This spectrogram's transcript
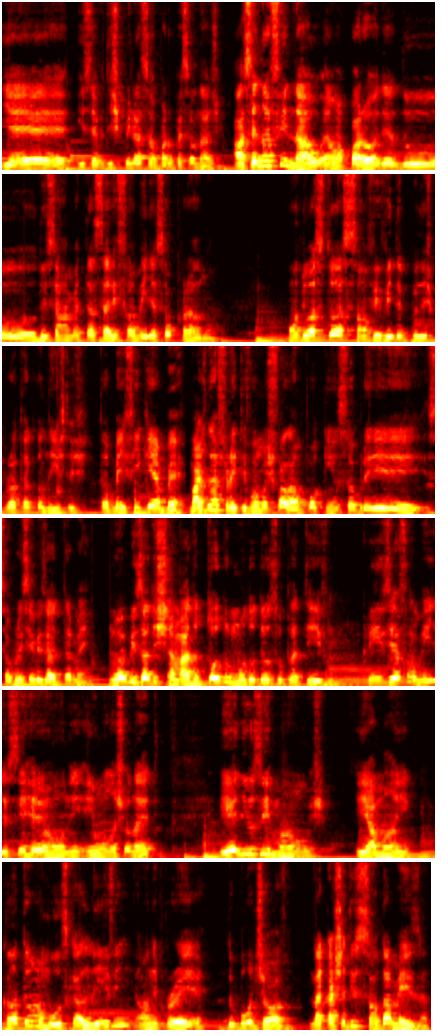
e, é, e serve de inspiração para o personagem. A cena final é uma paródia do, do encerramento da série Família Soprano, onde uma situação vivida pelos protagonistas também fica em aberto. Mais na frente vamos falar um pouquinho sobre, sobre esse episódio também. No episódio chamado Todo Mundo Deu Supletivo, Chris e a família se reúnem em uma lanchonete. Ele e os irmãos e a mãe cantam a música Living on a Prayer do Bon Jovi na caixa de som da mesa,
